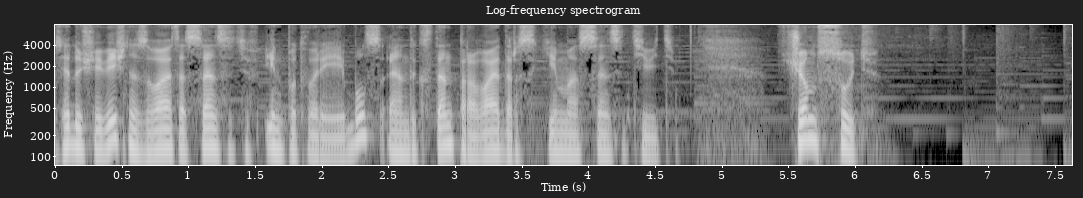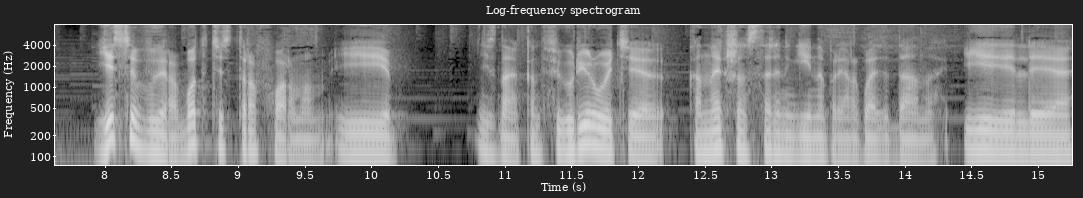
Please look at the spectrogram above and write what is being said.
Следующая вещь называется Sensitive Input Variables and Extend Provider Schema Sensitivity. В чем суть? Если вы работаете с Terraform и, не знаю, конфигурируете connection стринги, например, в базе данных, или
